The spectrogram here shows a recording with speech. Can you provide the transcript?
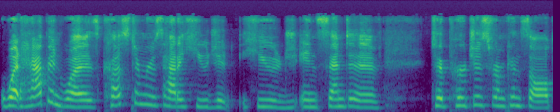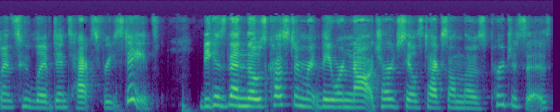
what happened was customers had a huge huge incentive to purchase from consultants who lived in tax-free states because then those customers they were not charged sales tax on those purchases.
